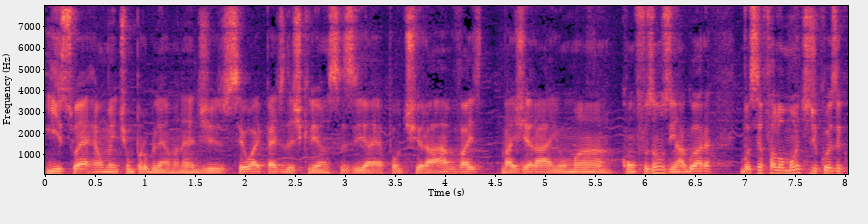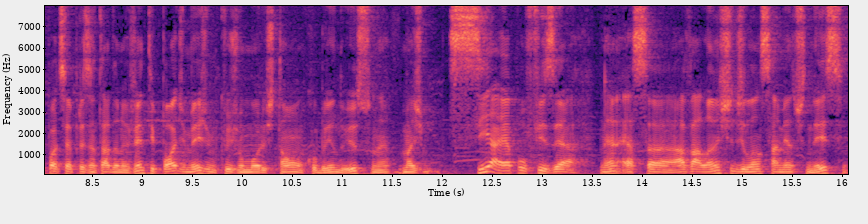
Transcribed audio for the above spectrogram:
isso é realmente um problema né? De ser o iPad das crianças e a Apple tirar vai, vai gerar aí uma confusãozinha. Agora você falou um monte de coisa que pode ser apresentada no evento e pode mesmo que os rumores estão cobrindo isso né? Mas se a Apple fizer né, essa avalanche de lançamentos nesse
